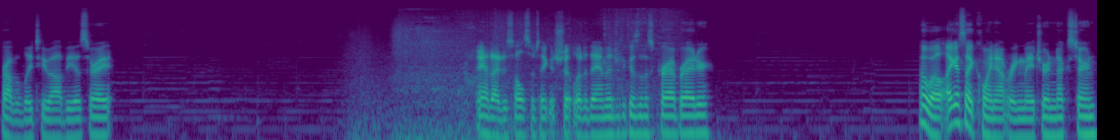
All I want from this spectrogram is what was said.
Probably too obvious, right? And I just also take a shitload of damage because of this Crab Rider. Oh well, I guess I coin out Ring Matron next turn.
